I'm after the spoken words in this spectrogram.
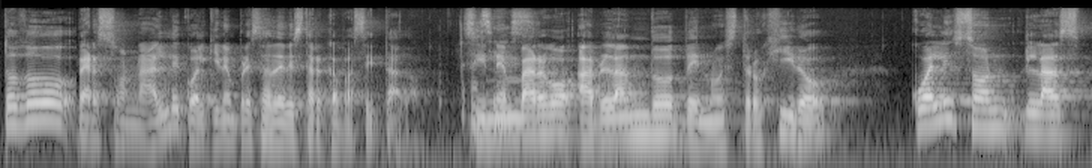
Todo personal de cualquier empresa debe estar capacitado. Sin embargo, hablando de nuestro giro, ¿cuáles son las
